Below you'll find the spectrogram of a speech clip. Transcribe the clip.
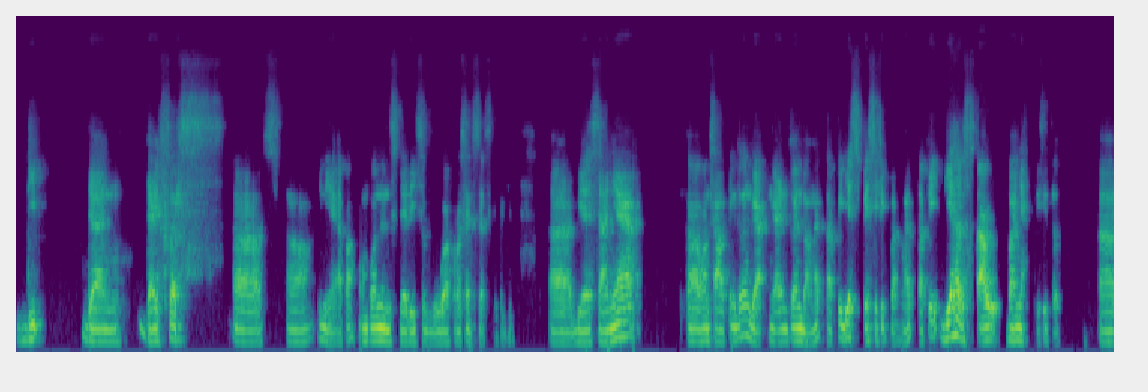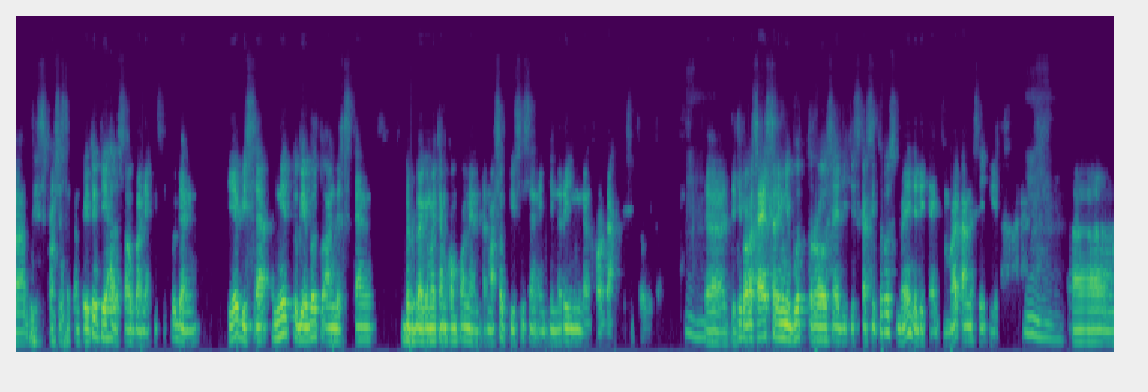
deep dan diverse uh, uh, ini ya apa komponen dari sebuah proses gitu. Uh, biasanya kalau consulting itu kan nggak nggak end banget, tapi dia spesifik banget, tapi dia harus tahu banyak di situ. Uh, bisnis proses tertentu itu dia harus tahu banyak di situ dan dia bisa need to be able to understand berbagai macam komponen termasuk bisnis dan engineering dan produk di situ gitu. Mm-hmm. Uh, jadi kalau saya sering nyebut role saya di Kiskas itu sebenarnya jadi kayak jembatan sih gitu. Mm-hmm. Uh,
